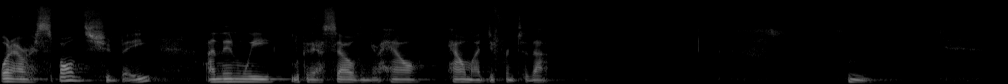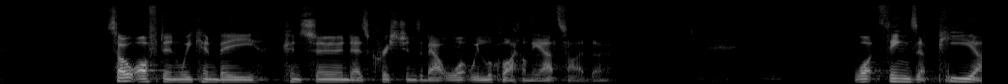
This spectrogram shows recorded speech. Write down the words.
what our response should be, and then we look at ourselves and go, How how am I different to that? Hmm. So often we can be concerned as Christians about what we look like on the outside, though. What things appear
